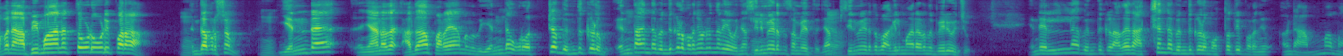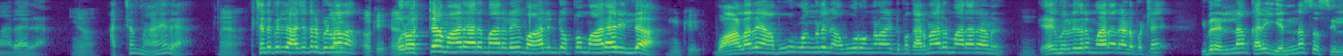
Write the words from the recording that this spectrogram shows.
അവൻ അഭിമാനത്തോടു കൂടി പറ. എന്താ പ്രശ്നം. എന്റെ ഞാനത് അതാ പറയാമെന്നത്. എന്റെ ഒരൊറ്റ ബന്ധുക്കളും എന്താ എന്റെ ബന്ധുക്കൾ പറഞ്ഞോണ്ടെന്നറിയോ ഞാൻ സിനിമ എടുത്ത സമയത്ത് ഞാൻ. സിനിമ എടുത്തപ്പോൾ അഖിൽമാരാർന്ന് പേര് വെച്ചു. എന്റെ എല്ലാ ബന്ധുക്കളും അതായത് അച്ഛന്റെ ബന്ധുക്കൾ മൊത്തത്തിൽ പറഞ്ഞു അവന്റെ അമ്മ മാരാരാ? അച്ഛൻ നായരാ അച്ഛന്റെ പേര് രാജേന്ദ്രൻ പിള്ളാണ് ഒരൊറ്റ മാരാരന്മാരുടെയും വാലിന്റെ ഒപ്പം മാരാരില്ല. വളരെ അപൂർവങ്ങളിൽ അപൂർവങ്ങളായിട്ട് ഇപ്പൊ കരുണാരൻ മാരാരാണ്. കെ. മുരളീധരൻ മാരാരാണ്. പക്ഷെ ഇവരെല്ലാം കാര്യം എൻ എസ് എസിൽ.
